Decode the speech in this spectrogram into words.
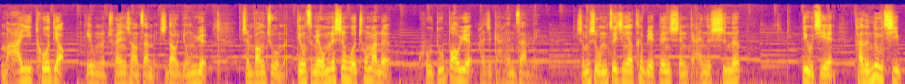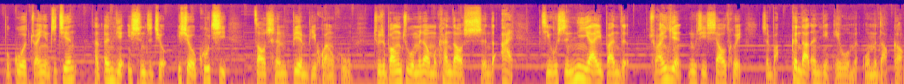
麻衣脱掉，给我们穿上赞美，直到永远。神帮助我们弟兄姊妹，我们的生活充满了。苦毒抱怨还是感恩赞美？什么是我们最近要特别跟神感恩的事呢？第五节，他的怒气不过转眼之间，他的恩典一生之久。一宿哭泣，早晨遍地欢呼，就是帮助我们，让我们看到神的爱几乎是溺爱一般的，转眼怒气消退，神把更大的恩典给我们。我们祷告，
